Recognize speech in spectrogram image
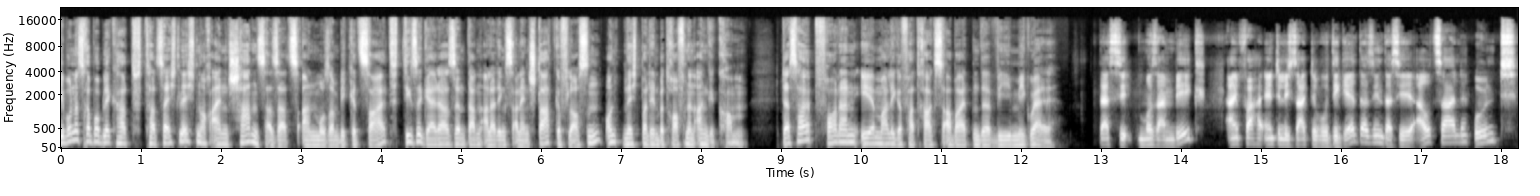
Die Bundesrepublik hat tatsächlich noch einen Schadensersatz an Mosambik gezahlt. Diese Gelder sind dann allerdings an den Staat geflossen und nicht bei den Betroffenen angekommen. Deshalb fordern ehemalige Vertragsarbeitende wie Miguel, dass Mosambik einfach endlich sagte, wo die Gelder sind, dass sie auszahlen und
